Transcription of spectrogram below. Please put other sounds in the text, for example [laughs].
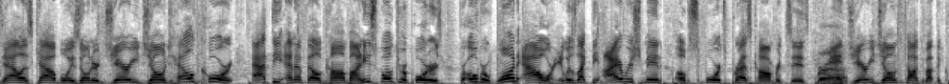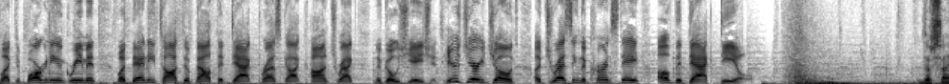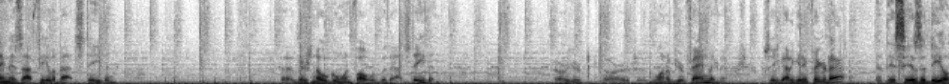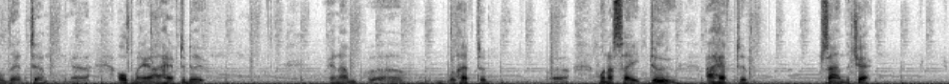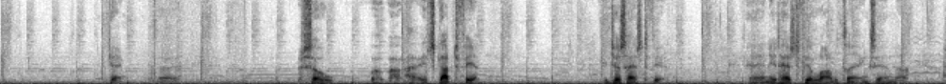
Dallas Cowboys owner Jerry Jones held court at the NFL Combine. He spoke to reporters for over one hour. It was like the Irishman of sports press conferences. Bruh. And Jerry Jones talked about the collective bargaining agreement, but then he talked about the Dak Prescott contract negotiations. Here's Jerry Jones addressing the current state of the Dak deal. the same as I feel about Stephen. Uh, there's no going forward without Stephen or your or one of your family members. So you got to get it figured out. This is a deal that uh, uh, ultimately I have to do, and I'm uh, will have to. Uh, when I say do, I have to sign the check. Okay. Uh, so uh, it's got to fit. It just has to fit, and it has to fit a lot of things. And uh,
